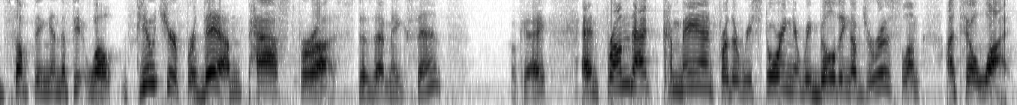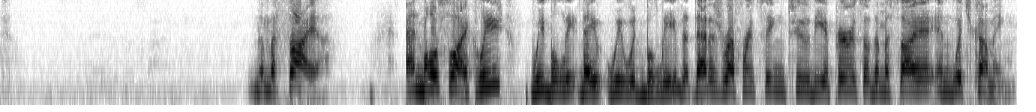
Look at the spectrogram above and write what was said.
something in the future? Well, future for them, past for us. Does that make sense? Okay? And from that command for the restoring and rebuilding of Jerusalem until what? the Messiah. And most likely, we, believe, they, we would believe that that is referencing to the appearance of the Messiah in which coming?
